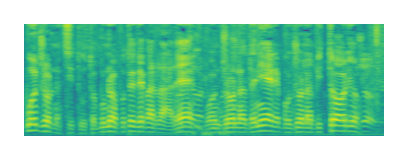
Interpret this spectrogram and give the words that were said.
Buongiorno anzitutto, buongiorno, potete parlare. Eh? Buongiorno a Daniele buongiorno a Vittorio. Buongiorno.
